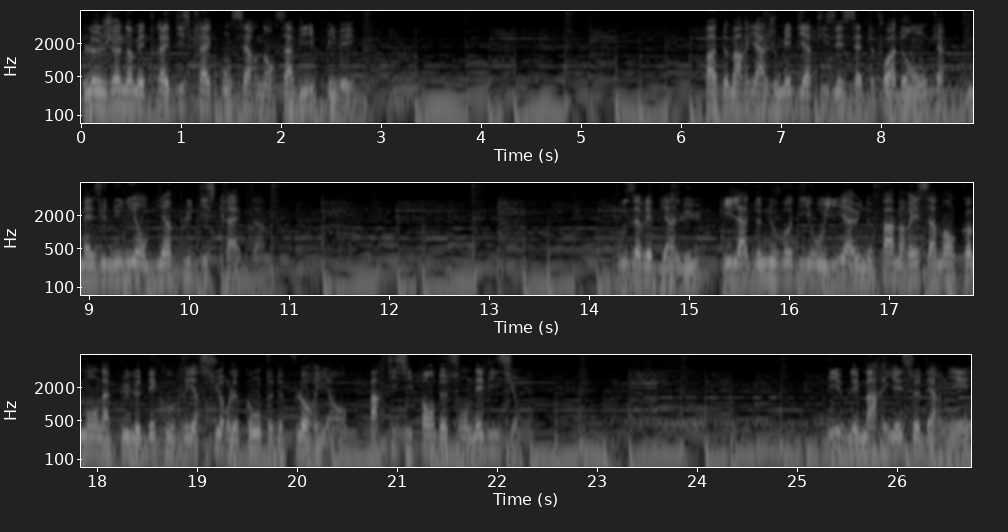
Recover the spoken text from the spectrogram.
le jeune homme est très discret concernant sa vie privée. Pas de mariage médiatisé cette fois donc, mais une union bien plus discrète. Vous avez bien lu, il a de nouveau dit oui à une femme récemment comme on a pu le découvrir sur le compte de Florian, participant de son édition. Vive les mariés ce dernier,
